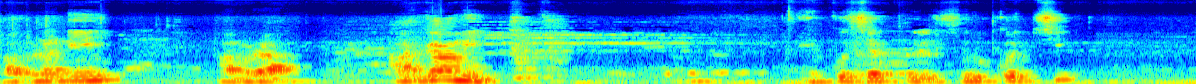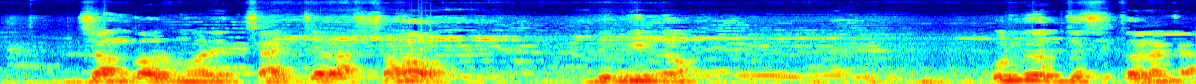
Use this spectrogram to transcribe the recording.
ভাবনা নিয়েই আমরা আগামী একুশ এপ্রিল শুরু করছি। জঙ্গল মহলের চার জেলা সহ বিভিন্ন কর্মী অধ্যুষিত এলাকা,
